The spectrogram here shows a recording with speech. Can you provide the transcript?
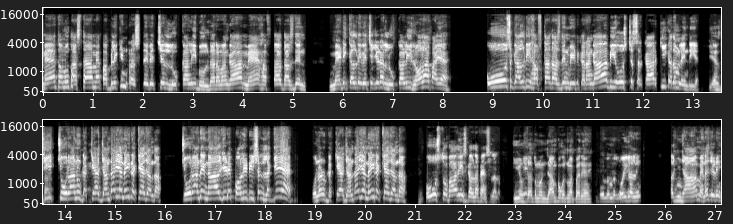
ਮੈਂ ਤੁਹਾਨੂੰ ਦੱਸਦਾ ਮੈਂ ਪਬਲਿਕ ਇੰਟਰਸਟ ਦੇ ਵਿੱਚ ਲੋਕਾਂ ਲਈ ਬੋਲਦਾ ਰਵਾਂਗਾ। ਮੈਂ ਹਫਤਾ 10 ਦਿਨ ਮੈਡੀਕਲ ਦੇ ਵਿੱਚ ਜਿਹੜਾ ਲੋਕਾਂ ਲਈ ਰੌਲਾ ਪਾਇਆ ਉਸ ਗੱਲ ਦੀ ਹਫਤਾ 10 ਦਿਨ ਵੇਟ ਕਰਾਂਗਾ ਵੀ ਉਸ 'ਚ ਸਰਕਾਰ ਕੀ ਕਦਮ ਲੈਂਦੀ ਹੈ। ਕੀ ਚੋਰਾਂ ਨੂੰ ਡੱਕਿਆ ਜਾਂਦਾ ਜਾਂ ਨਹੀਂ ਡੱਕਿਆ ਜਾਂਦਾ? ਚੋਰਾਂ ਦੇ ਨਾਲ ਜਿਹੜੇ ਪੋਲੀਟੀਸ਼ੀਅਨ ਲੱਗੇ ਆ ਉਹਨਾਂ ਨੂੰ ਡੱਕਿਆ ਜਾਂਦਾ ਜਾਂ ਨਹੀਂ ਡੱਕਿਆ ਜਾਂਦਾ? ਉਸ ਤੋਂ ਬਾਅਦ ਇਸ ਗੱਲ ਦਾ ਫੈਸਲਾ ਲਓ। ਕੀ ਉਸ ਦਾ ਤੁਹਾਨੂੰ ਅੰਜਾਮ ਭੁਗਤਣਾ ਪੈ ਰਿਹਾ ਹੈ? ਬੋਲਣ ਦਾ ਕੋਈ ਗੱਲ ਨਹੀਂ। ਅੰਜਾਮ ਹੈ ਨਾ ਜਿਹੜੇ।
